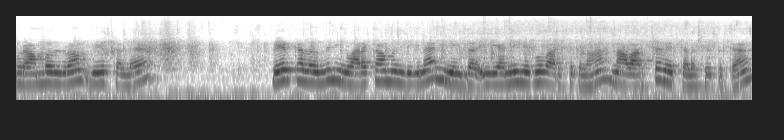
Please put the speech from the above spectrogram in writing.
ஒரு ஐம்பது கிராம் வேர்க்கடலை. வேர்க்கடலை வந்து நீங்கள் வறக்காமல் இருந்தீங்கன்னா நீங்கள் இந்த எண்ணெயிலே கூட வறுத்துக்கலாம். நான் வறுத்த வேர்க்கடலை சேர்த்துருக்கேன்.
